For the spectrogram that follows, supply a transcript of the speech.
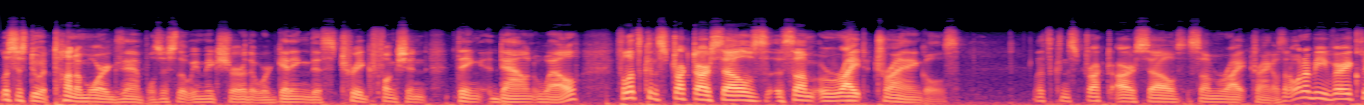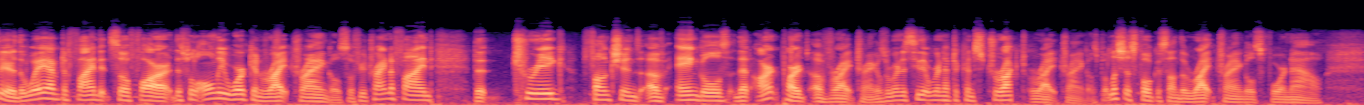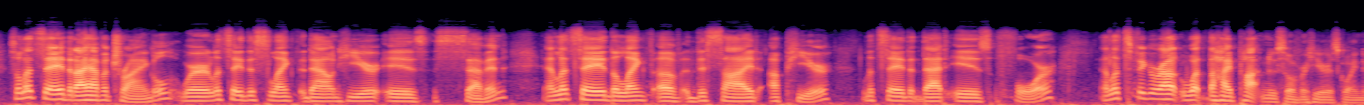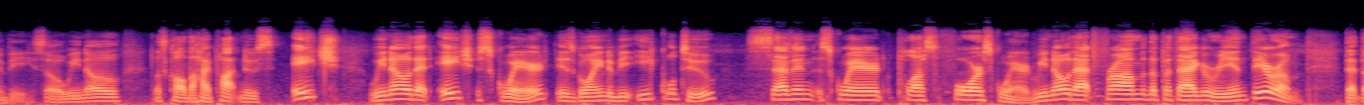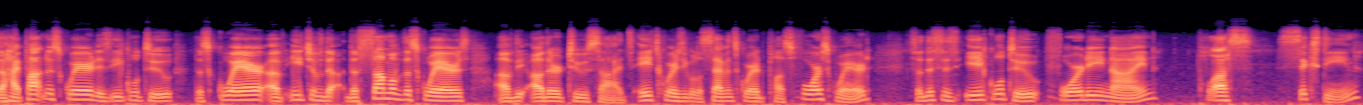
Let's just do a ton of more examples just so that we make sure that we're getting this trig function thing down well. So let's construct ourselves some right triangles let's construct ourselves some right triangles. And I want to be very clear. The way I've defined it so far, this will only work in right triangles. So if you're trying to find the trig functions of angles that aren't part of right triangles, we're going to see that we're going to have to construct right triangles. But let's just focus on the right triangles for now. So let's say that I have a triangle where let's say this length down here is 7. And let's say the length of this side up here, let's say that that is 4. And let's figure out what the hypotenuse over here is going to be. So we know, let's call the hypotenuse h. We know that h squared is going to be equal to 7 squared plus 4 squared. We know that from the Pythagorean theorem that the hypotenuse squared is equal to the square of each of the, the sum of the squares of the other two sides. h squared is equal to 7 squared plus 4 squared. So this is equal to 49 plus 16.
